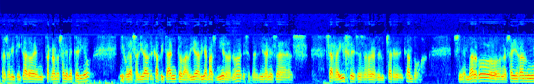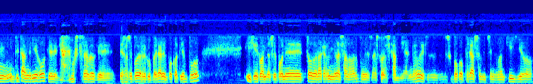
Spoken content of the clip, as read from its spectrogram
personificado en Fernando Sanemeterio y con la salida del capitán todavía había más miedo, ¿no? A que se perdieran esas, esas raíces, esas ganas de luchar en el campo. Sin embargo, nos ha llegado un, titán griego que, ha demostrado que eso se puede recuperar en poco tiempo y que cuando se pone toda la carne en el asador, pues las cosas cambian, ¿no? Es, es un poco Perasovic en el banquillo,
